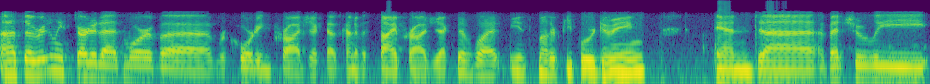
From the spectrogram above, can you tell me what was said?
Uh, so originally started as more of a recording project. That was kind of a side project of what me and some other people were doing. And uh, eventually,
